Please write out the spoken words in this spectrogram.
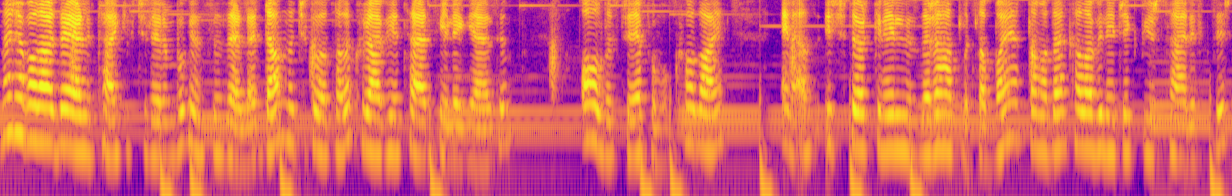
Merhabalar değerli takipçilerim. Bugün sizlerle damla çikolatalı kurabiye tarifiyle geldim. Oldukça yapımı kolay. En az 3-4 gün elinizde rahatlıkla bayatlamadan kalabilecek bir tariftir.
